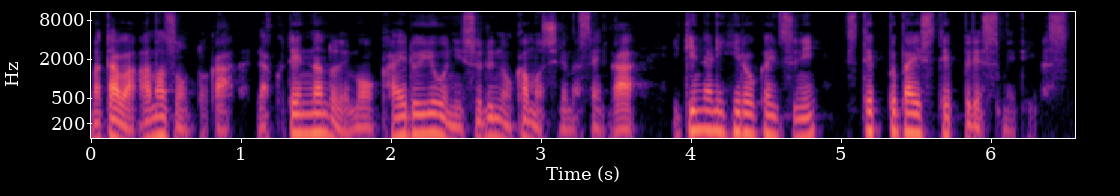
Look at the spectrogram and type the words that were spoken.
または Amazon とか楽天などでも買えるようにするのかもしれませんが、いきなり広がりずにステップバイステップで進めています。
